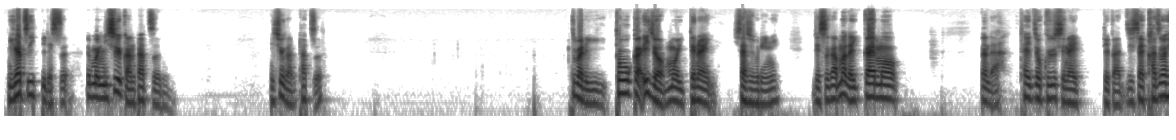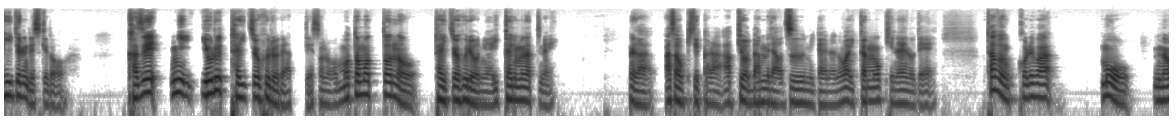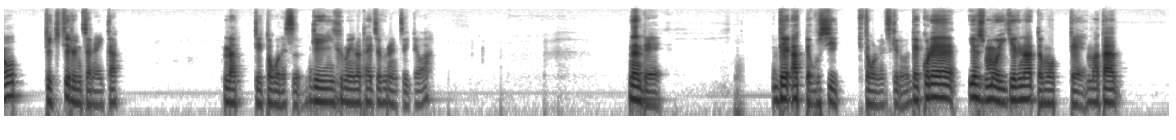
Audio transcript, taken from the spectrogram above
2月1日です。でも2週間経つ。2週間経つ？つまり10日以上もう行ってない。久しぶりに。ですが、まだ1回も、なんだ、体調崩してないっていうか、実際風邪はひいてるんですけど、風邪による体調不良であって、その、元々の体調不良には1回にもなってない。だから、朝起きてから、あ、今日ダメだわ、ずーみたいなのは1回も起きてないので、多分これは、もう、治ってきてるんじゃないか、なっていうとこです。原因不明の体調不良については。なんで、であってほしいってところなんですけど、で、これ、よし、もういけるなって思って、また、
